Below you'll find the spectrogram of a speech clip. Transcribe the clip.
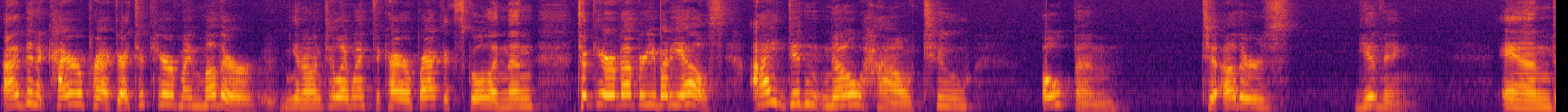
I've been a chiropractor. I took care of my mother, you know, until I went to chiropractic school and then took care of everybody else. I didn't know how to open to others' giving. And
